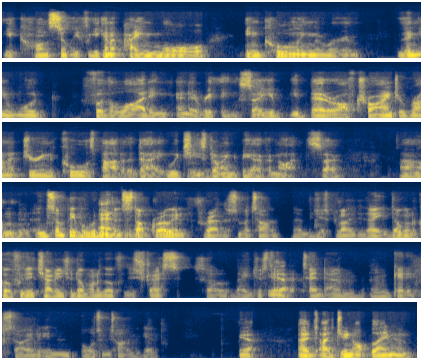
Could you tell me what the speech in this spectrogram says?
you constantly you're going to pay more in cooling the room than you would for the lighting and everything. So you you're better off trying to run it during the coolest part of the day, which is going to be overnight. So. Um, Mhm. And some people would even And- stop growing throughout the summertime. They'd just like they don't want to go through the challenge, they don't want to go through the stress, so they just Yeah. tent down and get it started in autumn time again. Yeah, I, I do not blame them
